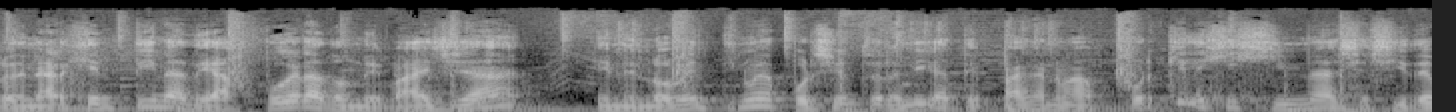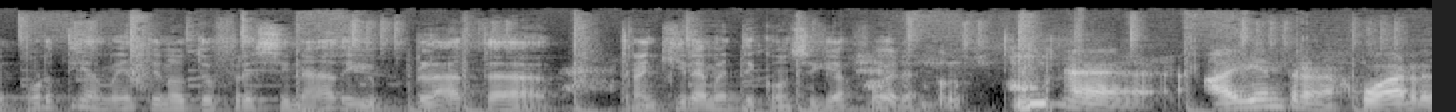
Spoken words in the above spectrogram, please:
Pero en Argentina, de afuera, donde vaya, en el 99% de la liga te pagan más. ¿Por qué elegís gimnasia si deportivamente no te ofrece nada y plata tranquilamente consigue afuera? Eh, ahí entran a jugar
